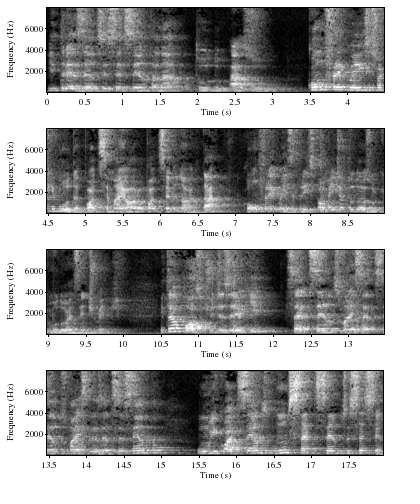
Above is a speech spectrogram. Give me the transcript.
e 360 na Tudo Azul. Com frequência isso aqui muda, pode ser maior ou pode ser menor, tá? Com frequência, principalmente a Tudo Azul que mudou recentemente. Então eu posso te dizer aqui, 700 mais 700 mais 360, 1.400, 1.760.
